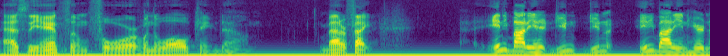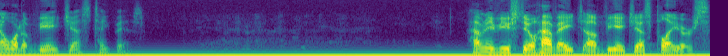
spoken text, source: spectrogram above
as the anthem for when the wall came down. Matter of fact, anybody do you do you Anybody in here know what a VHS tape is? How many of you still have H, uh, VHS players?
